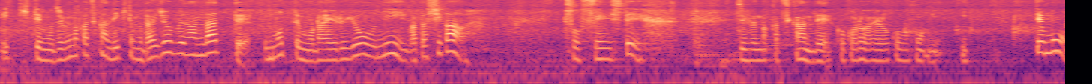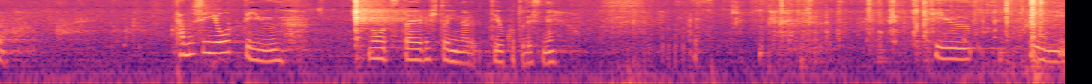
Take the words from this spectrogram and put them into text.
生きても自分の価値観で生きても大丈夫なんだって思ってもらえるように私が率先して 自分の価値観で心が喜ぶ方に行っても楽しいよっていうのを伝える人になるっていうことですね。っていうふうに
